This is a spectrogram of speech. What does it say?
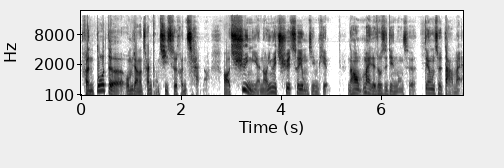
很多的我们讲的传统汽车很惨啊啊，去年呢，因为缺车用晶片。然后卖的都是电动车，电动车大卖。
